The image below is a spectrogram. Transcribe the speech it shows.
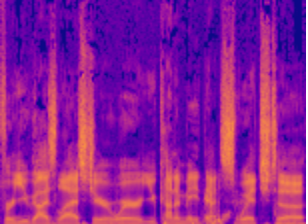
for you guys last year where you kind of made that switch to,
